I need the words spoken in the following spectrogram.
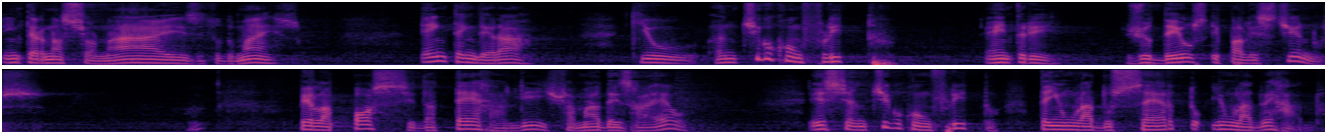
internacionais e tudo mais, entenderá que o antigo conflito entre judeus e palestinos, pela posse da terra ali chamada Israel, esse antigo conflito tem um lado certo e um lado errado.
